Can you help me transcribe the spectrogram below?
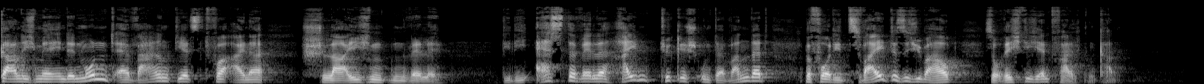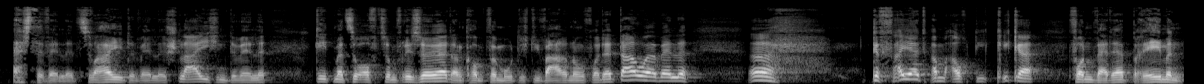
gar nicht mehr in den Mund. Er warnt jetzt vor einer schleichenden Welle, die die erste Welle heimtückisch unterwandert, bevor die zweite sich überhaupt so richtig entfalten kann. Erste Welle, zweite Welle, schleichende Welle. Geht man zu oft zum Friseur, dann kommt vermutlich die Warnung vor der Dauerwelle. Ach, gefeiert haben auch die Kicker von Werder Bremen.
